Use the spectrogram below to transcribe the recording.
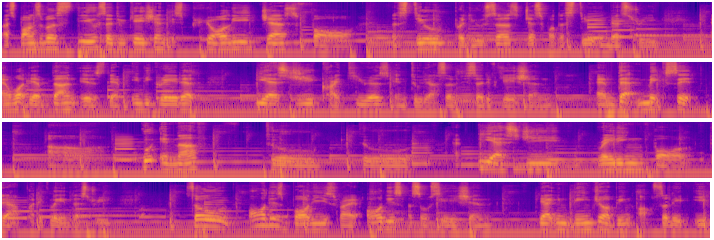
Responsible Steel certification is purely just for the steel producers, just for the steel industry. And what they have done is they have integrated ESG criteria into their certification, and that makes it uh, good enough to to have ESG rating for their particular industry. So all these bodies, right, all these association, they are in danger of being obsolete if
